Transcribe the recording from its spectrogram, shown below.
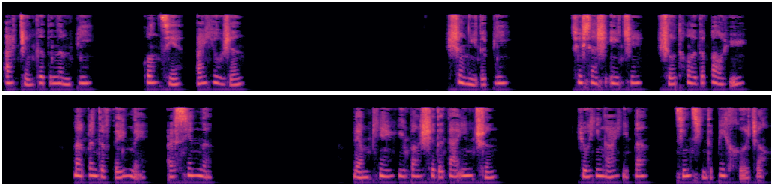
而整个的嫩逼，光洁而诱人。圣女的逼，就像是一只熟透了的鲍鱼，那般的肥美而鲜嫩。两片玉棒似的大阴唇，如婴儿一般紧紧的闭合着，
